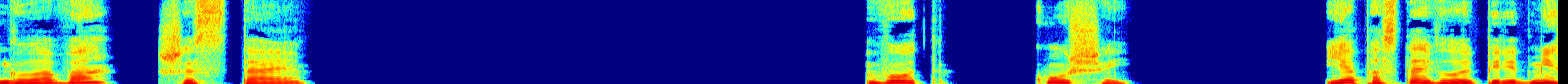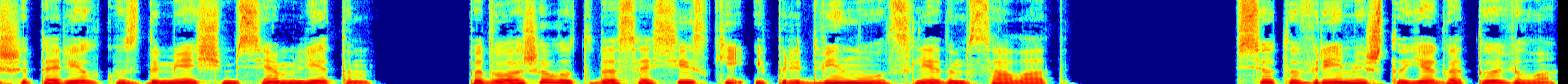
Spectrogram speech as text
Глава шестая. «Вот, кушай». Я поставила перед Мишей тарелку с дымящимся омлетом, подложила туда сосиски и придвинула следом салат. Все то время, что я готовила,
